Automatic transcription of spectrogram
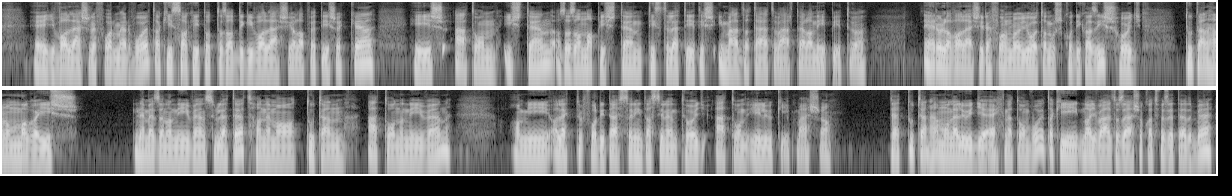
egy vallásreformer volt, aki szakított az addigi vallási alapvetésekkel, és Áton Isten, azaz a napisten tiszteletét és imádatát várt el a népétől. Erről a vallási reformról jól tanúskodik az is, hogy Tutanhamon maga is nem ezen a néven született, hanem a Tutan Aton néven, ami a legtöbb fordítás szerint azt jelenti, hogy Aton élő képmása. Tehát Tutanhamon elődje Echnaton volt, aki nagy változásokat vezetett be,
